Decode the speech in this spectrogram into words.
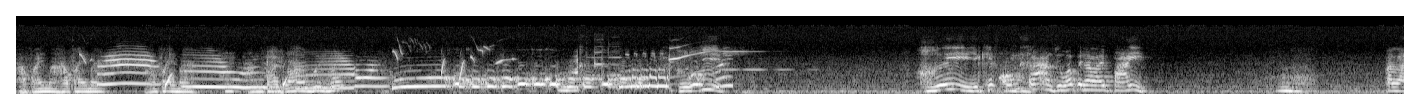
หาไฟมาหาไฟมาหาไฟมาทำตาย่างด้วยไหมเฮ้ยเฮ้ยอย่าคิดฟุ้งซ่านสิว่าเป็นอะไรไป อะไร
